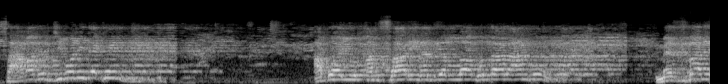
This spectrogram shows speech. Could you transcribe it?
সাহাবাদের জীবনই দেখেন। আবু আয়ুব আনসারি রাদিয়াল্লাহু তাআলা আনহু, মেজবানে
